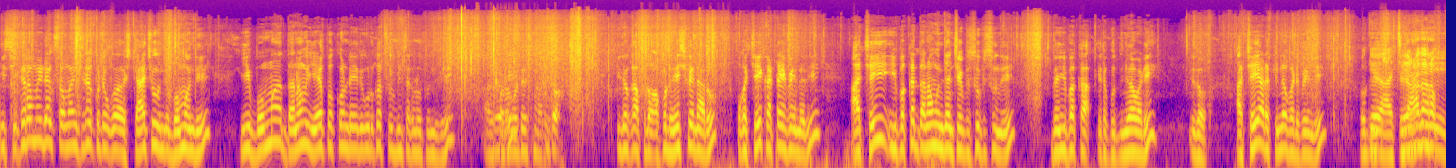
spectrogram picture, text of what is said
ఈ శిఖరం మీడియాకు సంబంధించిన ఒకటి ఒక స్టాచ్యూ ఉంది బొమ్మ ఉంది. ఈ బొమ్మ ధనం ఏ పక్క ఉండేది కూడా చూపించగలుగుతుంది ఇది. అది పడగొట్టేసినారు. ఇదో. ఒక అప్పుడు అప్పుడు వేసిపోయినారు. ఒక చెయ్యి కట్ అయిపోయినది. ఆ చెయ్యి ఈ పక్క ధనం ఉంది అని చెప్పి చూపిస్తుంది. ఇదో ఈ పక్క ఇట నిలబడి ఇదో ఆ చెయ్యి ఆడ కింద పడిపోయింది. ఓకే ఆ ఇది ఆధారం. చేయి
